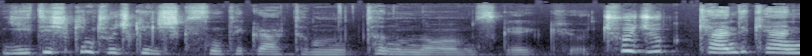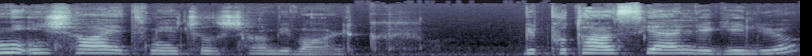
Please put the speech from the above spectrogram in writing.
Yetişkin çocuk ilişkisini tekrar tanım, tanımlamamız gerekiyor. Çocuk kendi kendini inşa etmeye çalışan bir varlık. Bir potansiyelle geliyor.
